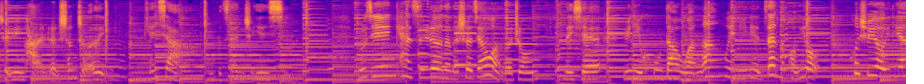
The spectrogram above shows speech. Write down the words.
却蕴含人生哲理。天下无不散之宴席。如今看似热闹的社交网络中，那些与你互道晚安、为你点赞的朋友，或许有一天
